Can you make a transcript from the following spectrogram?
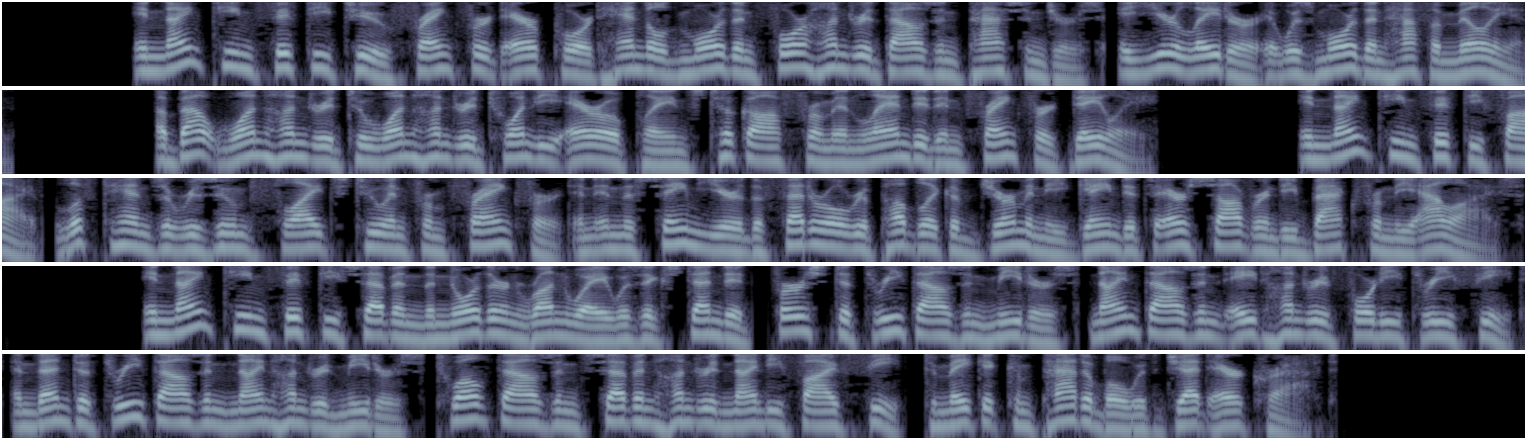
In 1952 Frankfurt Airport handled more than 400,000 passengers, a year later it was more than half a million. About 100 to 120 aeroplanes took off from and landed in Frankfurt daily. In 1955, Lufthansa resumed flights to and from Frankfurt and in the same year the Federal Republic of Germany gained its air sovereignty back from the Allies. In 1957 the northern runway was extended, first to 3,000 metres 9,843 feet and then to 3,900 metres 12,795 feet, to make it compatible with jet aircraft.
